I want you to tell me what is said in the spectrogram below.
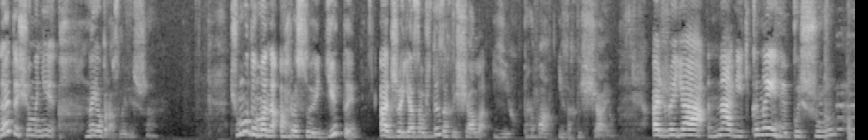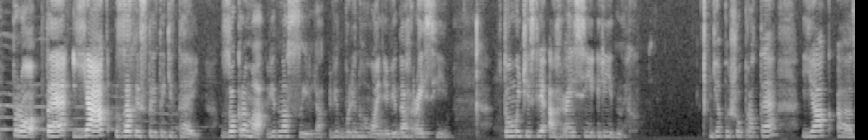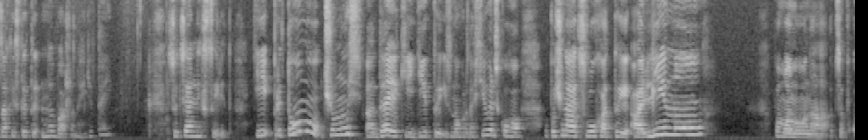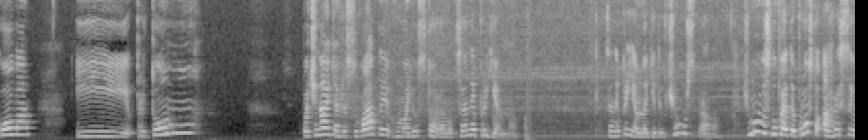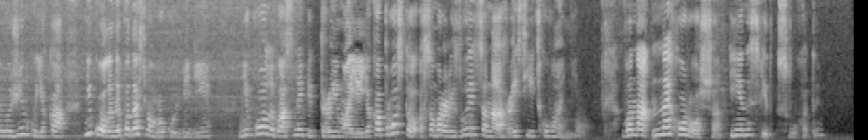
Знаєте, що мені найобразливіше? Чому до мене агресують діти? Адже я завжди захищала їх права і захищаю. Адже я навіть книги пишу про те, як захистити дітей, зокрема від насилля, від булінгування, від агресії, в тому числі агресії рідних. Я пишу про те, як е, захистити небажаних дітей, соціальних сиріт. І при тому чомусь деякі діти із Новгорода Сіверського починають слухати Аліну, по-моєму, вона Цепкова, і при тому починають агресувати в мою сторону. Це неприємно. Це неприємно, діти. В чому ж справа? Чому ви слухаєте просто агресивну жінку, яка ніколи не подасть вам руку в біді, ніколи вас не підтримає, яка просто саморалізується на агресії і цькуванні? Вона не хороша її не слід слухати.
